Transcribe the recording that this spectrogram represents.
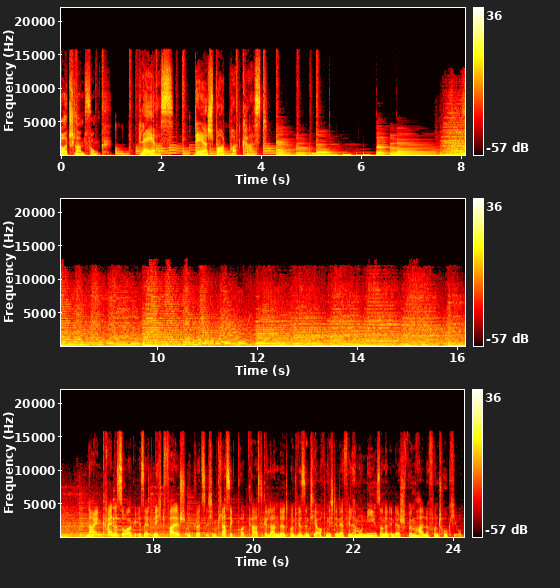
Deutschlandfunk. Players, der Sportpodcast. Nein, keine Sorge, ihr seid nicht falsch und plötzlich im Klassik-Podcast gelandet und wir sind hier auch nicht in der Philharmonie, sondern in der Schwimmhalle von Tokio.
